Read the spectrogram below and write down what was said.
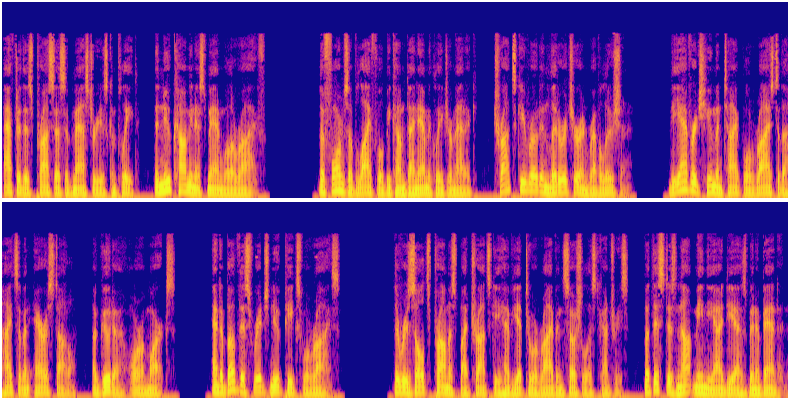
After this process of mastery is complete, the new communist man will arrive. The forms of life will become dynamically dramatic, Trotsky wrote in Literature and Revolution. The average human type will rise to the heights of an Aristotle, a Goethe, or a Marx. And above this ridge, new peaks will rise. The results promised by Trotsky have yet to arrive in socialist countries, but this does not mean the idea has been abandoned.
